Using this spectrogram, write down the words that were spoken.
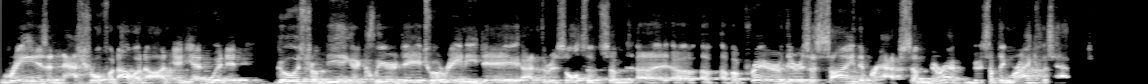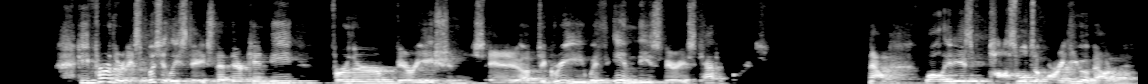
rain is a natural phenomenon, and yet when it goes from being a clear day to a rainy day at the result of some uh, of, of, a prayer, there is a sign that perhaps some miracle, something miraculous happened. He further explicitly states that there can be further variations uh, of degree within these various categories. Now, while it is possible to argue about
